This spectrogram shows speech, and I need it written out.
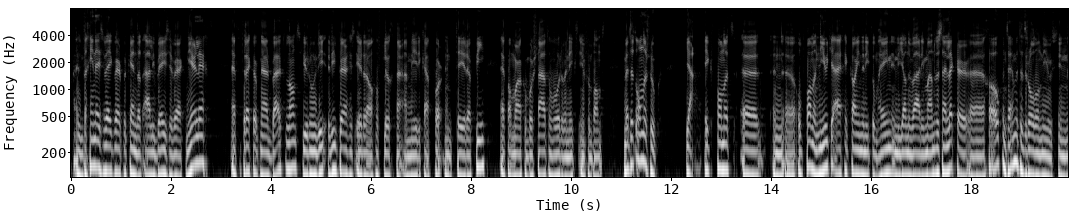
het begin deze week werd bekend dat Ali B zijn werk neerlegt. En vertrekt ook naar het buitenland. Jeroen Rietberg is eerder al gevlucht naar Amerika voor een therapie. En van Marco Borsato horen we niks in verband met het onderzoek. Ja, ik vond het uh, een uh, opvallend nieuwtje. Eigenlijk kan je er niet omheen in de januari maand. We zijn lekker uh, geopend hè, met het roddelnieuws in,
